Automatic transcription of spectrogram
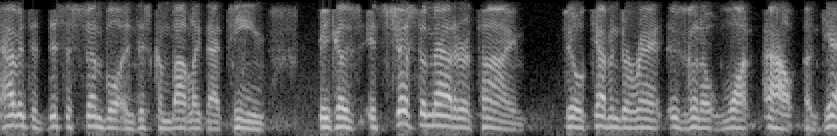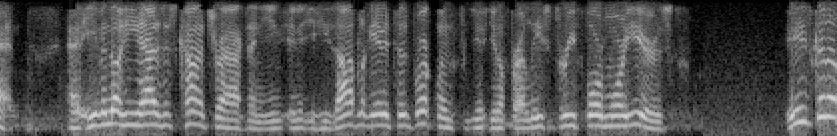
having to disassemble and discombobulate that team because it's just a matter of time till Kevin Durant is going to want out again. And even though he has his contract and, he, and he's obligated to Brooklyn, for, you, you know, for at least three, four more years, he's gonna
